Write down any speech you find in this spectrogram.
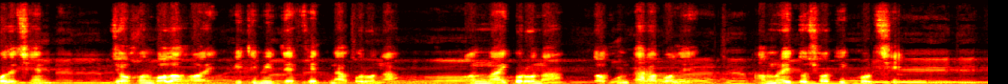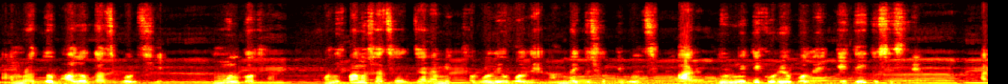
বলেছেন, যখন বলা হয়, পৃথিবীতে ফেতনা করো না, অন্যায় করো না তখন তারা বলে, আমরাই তো সঠিক করছি। আমরা তো ভালো কাজ করছি। মূল কথা, অনেক মানুষ আছে যারা মিথ্যা বলেও বলে, আমরাই তো সত্যি বলছি। আর দুর্নীতি করেও বলে, এটাই তো সিস্টেম। আর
